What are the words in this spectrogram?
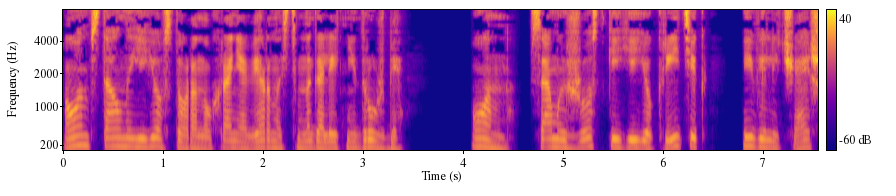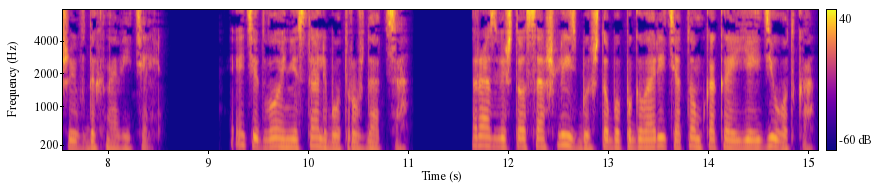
Он встал на ее сторону, храня верность многолетней дружбе. Он — самый жесткий ее критик и величайший вдохновитель. Эти двое не стали бы утруждаться. Разве что сошлись бы, чтобы поговорить о том, какая я идиотка.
